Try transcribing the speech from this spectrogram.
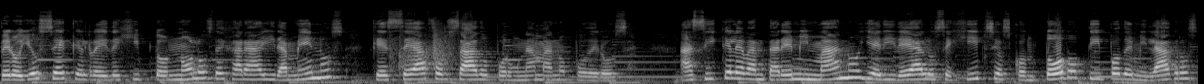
Pero yo sé que el rey de Egipto no los dejará ir a menos que sea forzado por una mano poderosa. Así que levantaré mi mano y heriré a los egipcios con todo tipo de milagros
